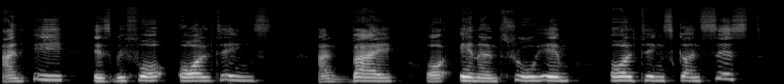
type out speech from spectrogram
And he is before all things, and by or in and through him all things consist.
